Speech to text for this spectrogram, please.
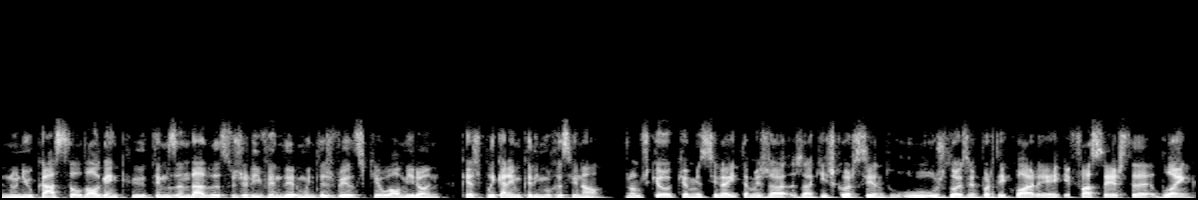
no Newcastle, de alguém que temos andado a sugerir vender muitas vezes, que é o Almiron. Queres explicar um bocadinho o racional? nomes que eu, que eu mencionei, também já, já aqui esclarecendo o, os dois em particular, é, é face a esta blank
